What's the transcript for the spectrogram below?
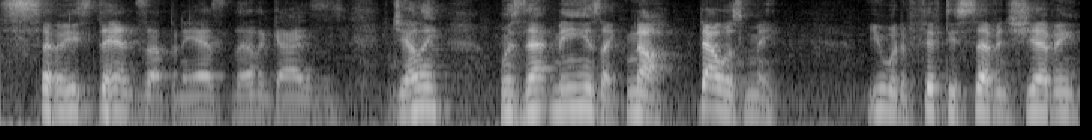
So he stands up and he asks the other guys, "Jelly, was that me?" He's like, "No, that was me. You with a '57 Chevy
